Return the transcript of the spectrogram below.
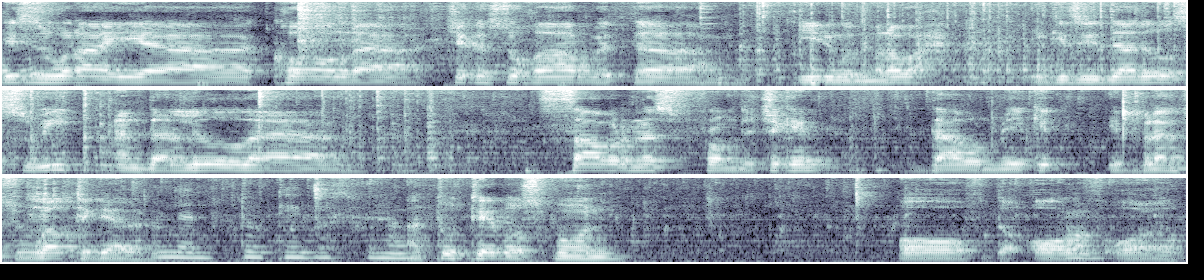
this is what I uh, call uh, chicken suqaar with uh, eating with malawax. It gives you that little sweet and that little uh, sourness from the chicken that will make it, it blends well together. And then two tablespoons And two tablespoon of the olive oil.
